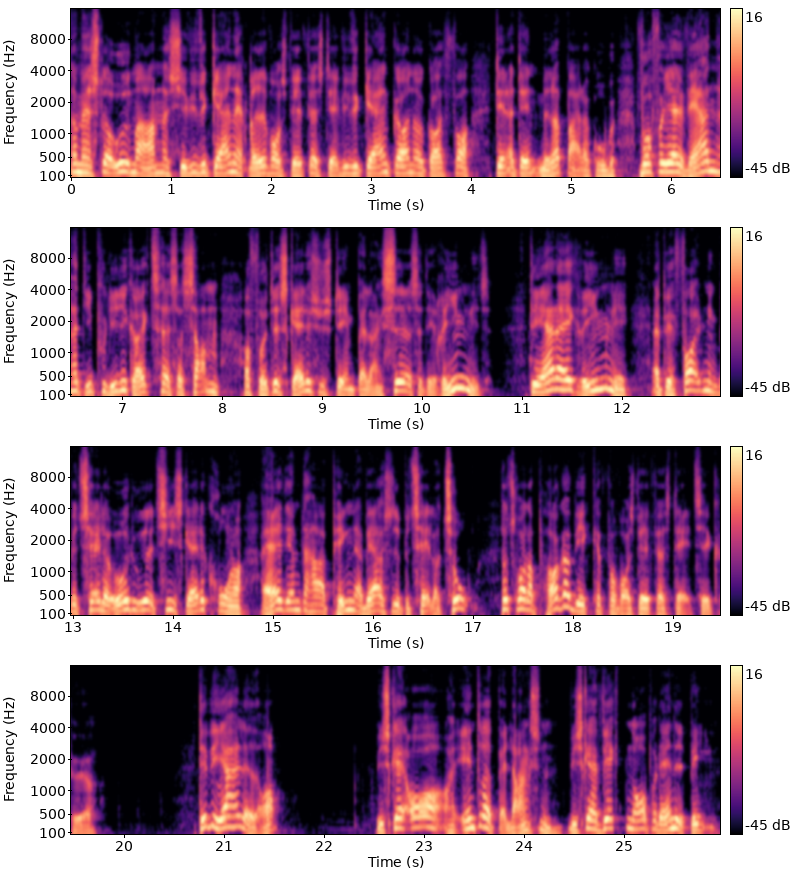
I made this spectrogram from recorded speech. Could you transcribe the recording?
når man slår ud med armen og siger, vi vil gerne redde vores velfærdsstat, vi vil gerne gøre noget godt for den og den medarbejdergruppe. Hvorfor i alverden har de politikere ikke taget sig sammen og fået det skattesystem balanceret, så det er rimeligt? Det er da ikke rimeligt, at befolkningen betaler 8 ud af 10 skattekroner, og alle dem, der har pengene erhvervslivet, betaler 2. Så tror der pokker, vi ikke kan få vores velfærdsstat til at køre. Det vil jeg have lavet om. Vi skal over og have ændret balancen. Vi skal have vægten over på det andet ben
